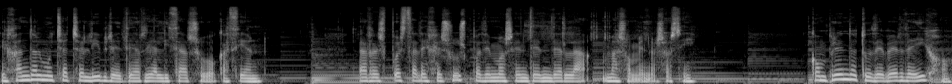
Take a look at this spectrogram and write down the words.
dejando al muchacho libre de realizar su vocación. La respuesta de Jesús podemos entenderla más o menos así. Comprendo tu deber de hijo,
